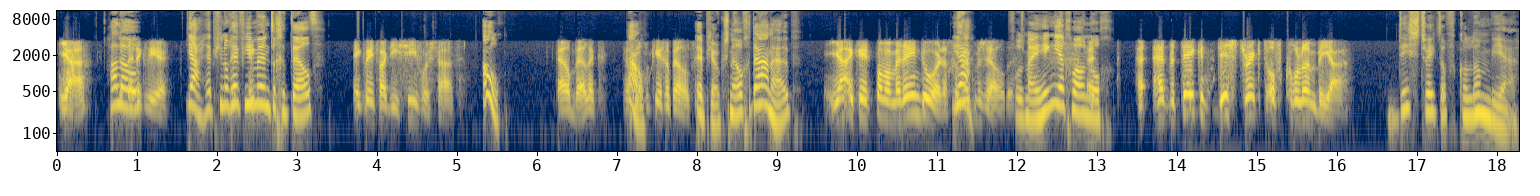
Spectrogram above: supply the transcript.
Ja, Hallo. ben ik weer. Ja, heb je nog even je munten geteld? Ik weet waar DC voor staat. Oh, Daarom bel ik. Ik heb Nou. nog een keer gebeld. heb je ook snel gedaan, Huip. Ja, ik kwam er meteen door. Dat gebeurt me zelden. Volgens mij hing je gewoon nog. Het, het betekent District of Columbia. District of Columbia.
